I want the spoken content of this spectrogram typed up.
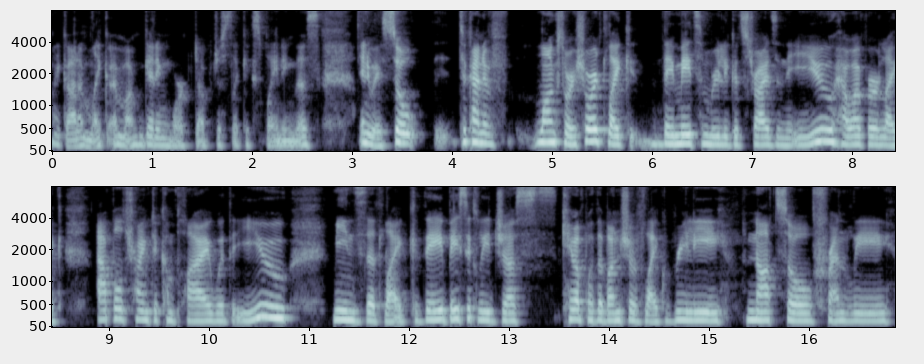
my god i'm like I'm, I'm getting worked up just like explaining this anyway so eh, to kind of long story short like they made some really good strides in the eu however like apple trying to comply with the eu means that like they basically just came up with a bunch of like really not so friendly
